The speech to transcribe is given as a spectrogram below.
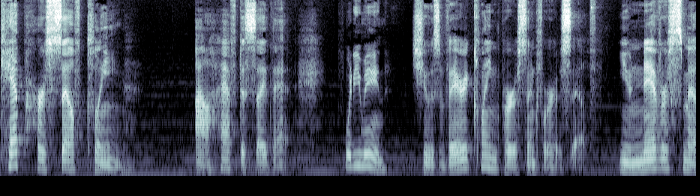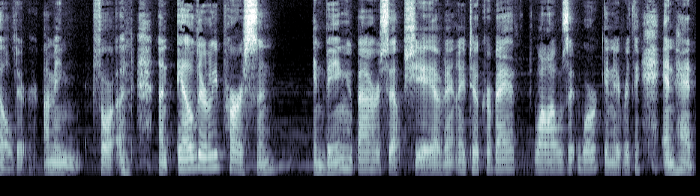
kept herself clean. I'll have to say that. What do you mean? She was a very clean person for herself. You never smelled her. I mean, for an, an elderly person and being by herself, she evidently took her bath while I was at work and everything and had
